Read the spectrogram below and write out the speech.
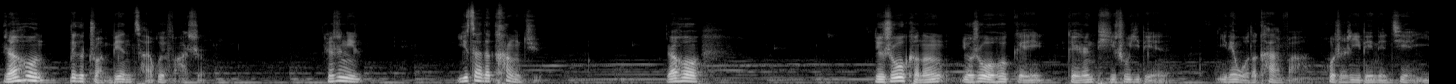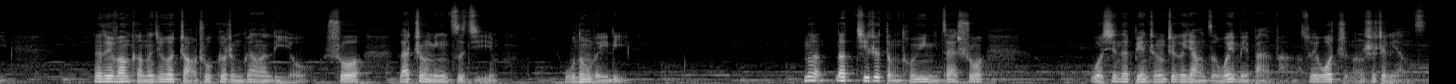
然后那个转变才会发生。可是你。一再的抗拒，然后有时候可能，有时候我会给给人提出一点一点我的看法，或者是一点点建议，那对方可能就会找出各种各样的理由，说来证明自己无能为力。那那其实等同于你在说，我现在变成这个样子，我也没办法，所以我只能是这个样子。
